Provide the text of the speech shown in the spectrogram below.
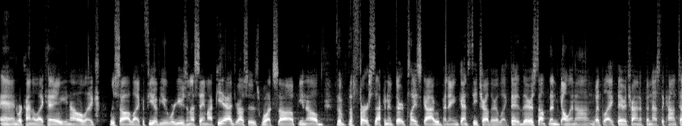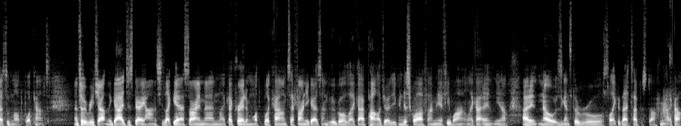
and we're kind of like, hey, you know, like we saw like a few of you were using the same IP addresses. What's up? You know, the, the first, second, and third place guy were betting against each other. Like there, there's something going on with like they're trying to finesse the contest with multiple accounts. And so we reach out, and the guy's just very honest. He's like, "Yeah, sorry, man. Like, I created multiple accounts. I found you guys on Google. Like, I apologize. You can disqualify me if you want. Like, I didn't, you know, I didn't know it was against the rules. Like that type of stuff." And we're like, "Oh,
